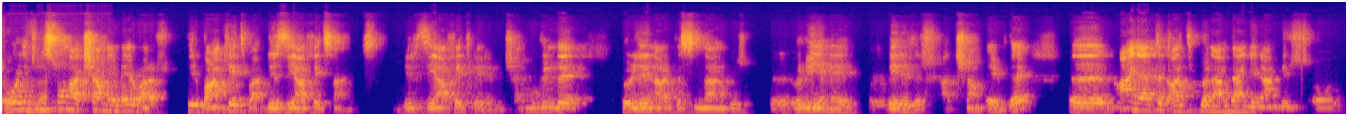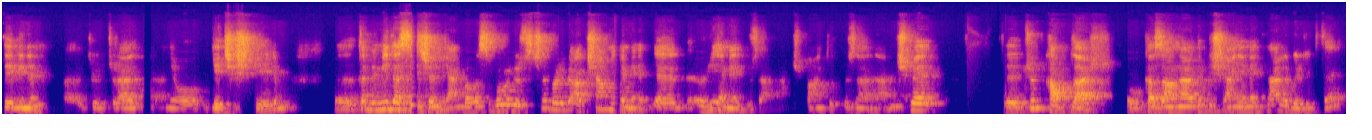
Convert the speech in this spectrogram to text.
Çok Oradaki güzel. bir son akşam yemeği var, bir banket var, bir ziyafet sahnesi, bir ziyafet verilmiş. Yani bugün de ölülerin arkasından bir e, ölü yemeği verilir akşam evde. E, aynen tabii antik dönemden gelen bir o devinin e, kültürel hani o geçiş diyelim. Tabii Midas için yani babası Gorgios için böyle bir akşam yemeği, ölü yemeği düzenlenmiş, banket düzenlenmiş ve tüm kaplar o kazanlarda pişen yemeklerle birlikte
